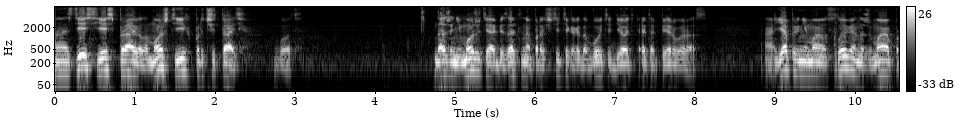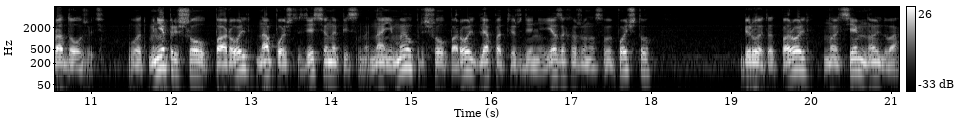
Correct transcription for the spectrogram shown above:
А здесь есть правила, можете их прочитать. Вот. Даже не можете, обязательно прочтите, когда будете делать это первый раз. А я принимаю условия, нажимаю «Продолжить». Вот, мне пришел пароль на почту, здесь все написано. На e-mail пришел пароль для подтверждения. Я захожу на свою почту, беру этот пароль 0702.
